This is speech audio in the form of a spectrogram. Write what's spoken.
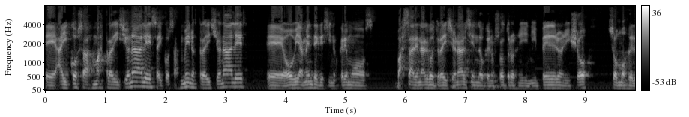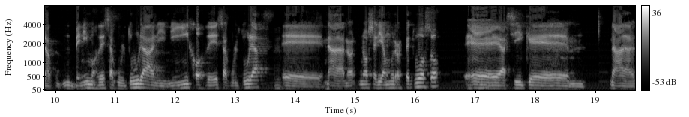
eh, hay cosas más tradicionales, hay cosas menos tradicionales, obviamente que si nos queremos basar en algo tradicional, siendo que nosotros ni, ni Pedro ni yo somos de la, venimos de esa cultura, ni, hijos de esa cultura, eh, nada, no, sería muy respetuoso. Eh, así que, nada,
